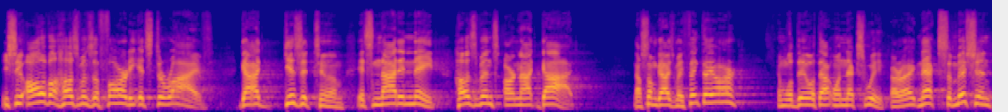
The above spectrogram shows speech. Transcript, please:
You see, all of a husband's authority, it's derived. God gives it to him. It's not innate. Husbands are not God. Now, some guys may think they are, and we'll deal with that one next week, all right? Next, submission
